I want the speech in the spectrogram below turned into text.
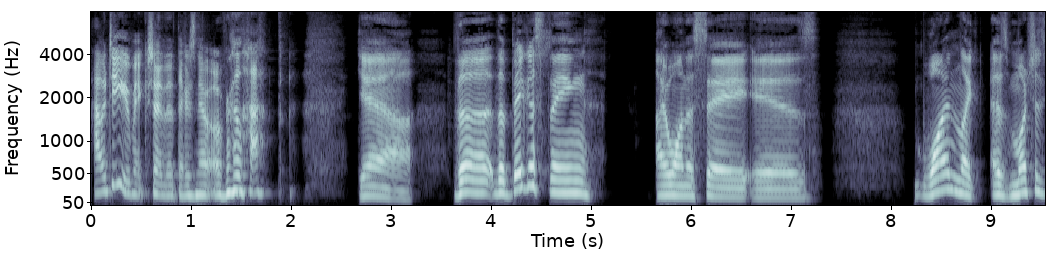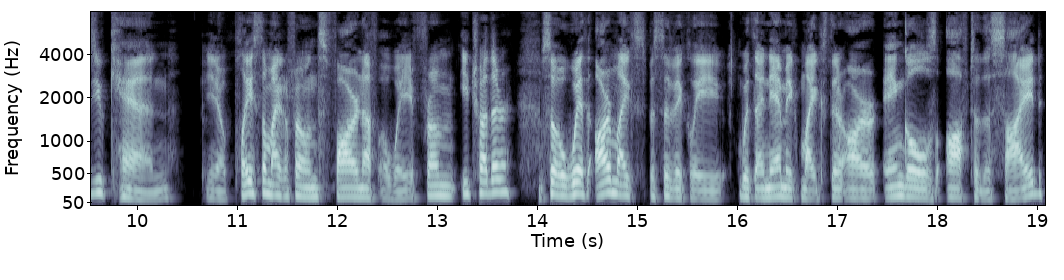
how do you make sure that there's no overlap? Yeah. The the biggest thing I want to say is one like as much as you can, you know, place the microphones far enough away from each other. So with our mics specifically, with dynamic mics, there are angles off to the side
